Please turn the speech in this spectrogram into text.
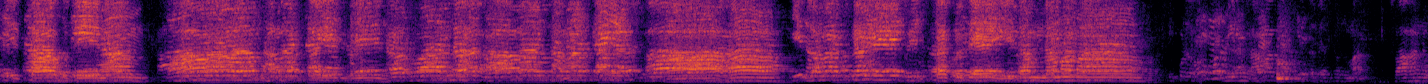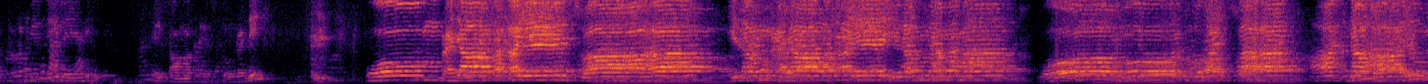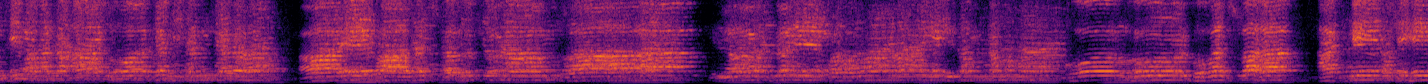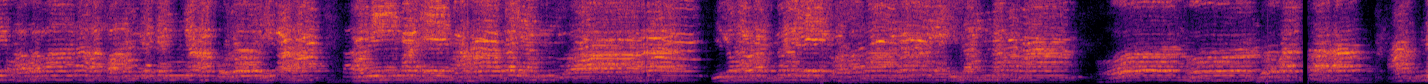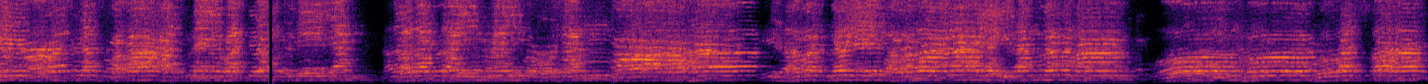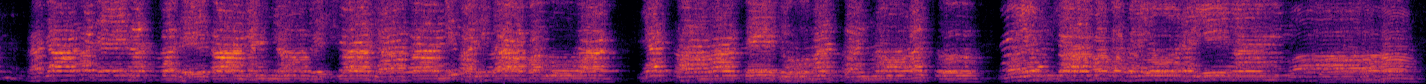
కామాన్ సమర్థయత్రే సర్వాన్న కామాన్ సమర్థయ స్వాహా ఇదమగ్నయే ఇదం ఇప్పుడు మీరు సామాగ్రి స్వాహ అన్నప్పుడు మీరు మీరు సామాగ్రి వేస్తూ ఉండండి. ఓం ప్రజాపతయే अष्टदुक्षुणां स्वाहा क्रियामग्रहे परमाणाय इदं नमः ॐ घोर्भुवः स्वः अग्ने ऋषिः भगवानः परमः प्रजापते नत्वदेतान्यो विश्वाजा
